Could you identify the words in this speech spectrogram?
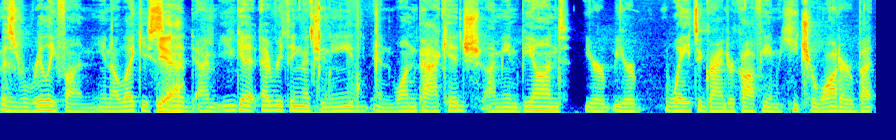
is really fun. You know, like you Yeah. said, um, you get everything that you need in one package. I mean, beyond your your way to grind your coffee and heat your water, but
